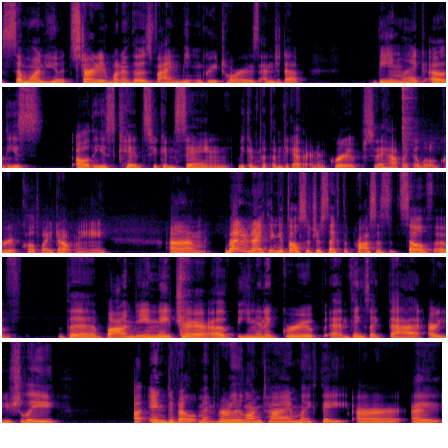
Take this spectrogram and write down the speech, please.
someone who had started one of those Vine meet and greet tours ended up being like, "Oh, these all these kids who can sing, we can put them together in a group." So they have like a little group called Why Don't We? Um, but I don't know. I think it's also just like the process itself of the bonding nature of being in a group and things like that are usually uh, in development for a really long time. Like they are, I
